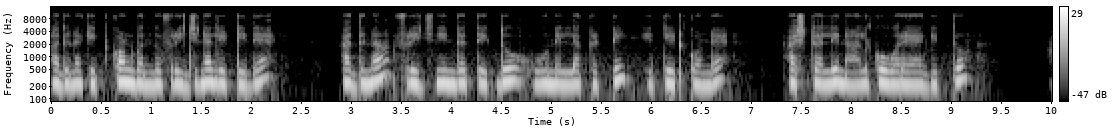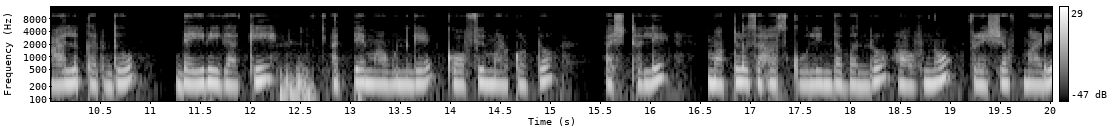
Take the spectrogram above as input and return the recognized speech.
ಅದನ್ನು ಕಿತ್ಕೊಂಡು ಬಂದು ಫ್ರಿಜ್ಜಿನಲ್ಲಿ ಇಟ್ಟಿದ್ದೆ ಅದನ್ನು ಫ್ರಿಜ್ನಿಂದ ತೆಗೆದು ಹೂವನ್ನೆಲ್ಲ ಕಟ್ಟಿ ಎತ್ತಿಟ್ಕೊಂಡೆ. ಅಷ್ಟರಲ್ಲಿ ನಾಲ್ಕೂವರೆ ಆಗಿತ್ತು. ಹಾಲು ಕರೆದು ಡೈರಿಗೆ ಹಾಕಿ ಅತ್ತೆ ಮಾವನಿಗೆ ಕಾಫಿ ಮಾಡಿಕೊಟ್ಟು ಅಷ್ಟರಲ್ಲಿ ಮಕ್ಕಳು ಸಹ ಸ್ಕೂಲಿಂದ ಬಂದರು. ಅವನು ಫ್ರೆಶ್ ಅಪ್ ಮಾಡಿ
